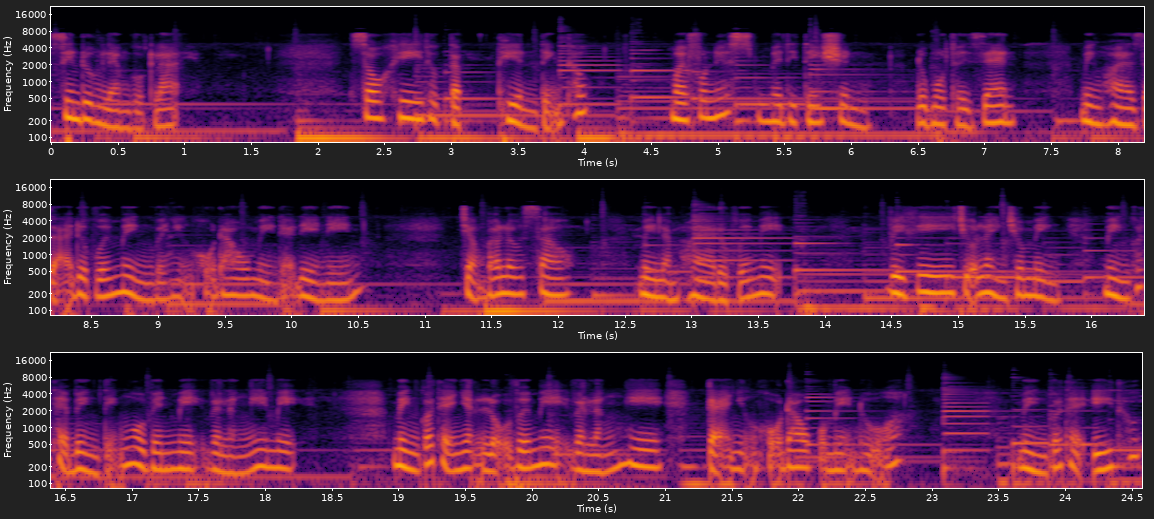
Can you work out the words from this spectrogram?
Xin đừng làm ngược lại. Sau khi thực tập thiền tỉnh thức, mindfulness meditation, được một thời gian, mình hòa giải được với mình và những khổ đau mình đã để nén chẳng bao lâu sau, mình làm hòa được với mẹ. Vì khi chữa lành cho mình mình có thể bình tĩnh ngồi bên mẹ và lắng nghe mẹ. Mình có thể nhận lỗi với mẹ và lắng nghe cả những khổ đau của mẹ nữa. Mình có thể ý thức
